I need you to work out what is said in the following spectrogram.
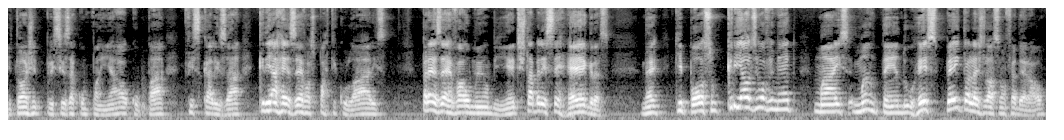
Então a gente precisa acompanhar, ocupar, fiscalizar, criar reservas particulares, preservar o meio ambiente, estabelecer regras né, que possam criar o desenvolvimento, mas mantendo o respeito à legislação federal.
